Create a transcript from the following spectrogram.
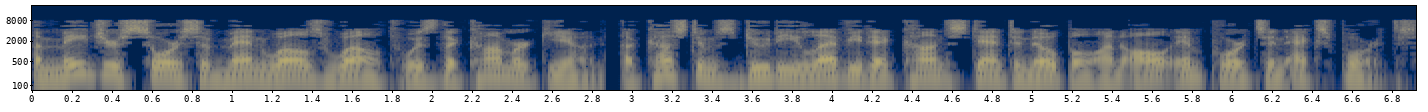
A major source of Manuel's wealth was the kommerkion, a customs duty levied at Constantinople on all imports and exports.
